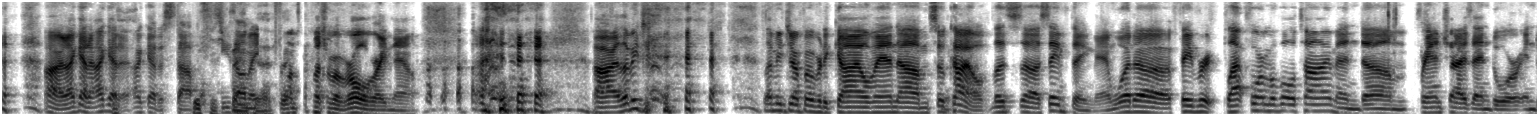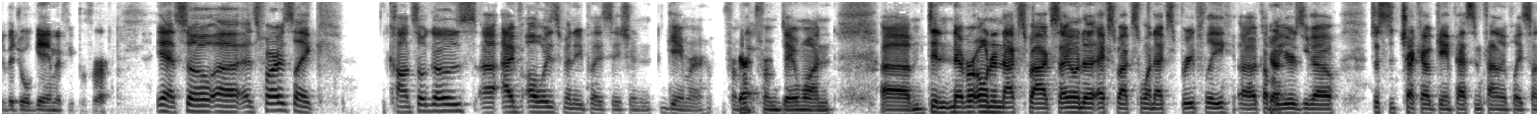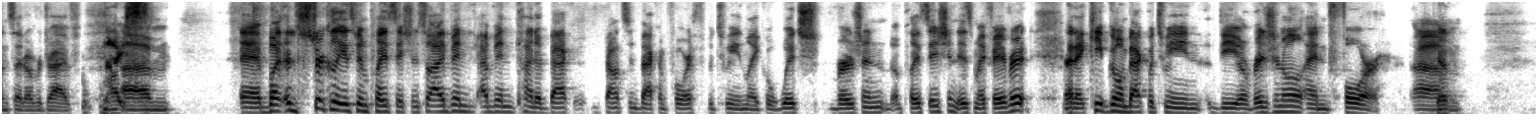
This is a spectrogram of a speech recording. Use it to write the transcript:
All right, I got to I got to I got to stop him. He's on, a, on much of a roll right now. All right, let me let me jump over to Kyle, man. Um, so Kyle, let's uh, same thing, man. What uh favorite platform of all time and um franchise and or individual game if you prefer. Yeah, so uh, as far as like console goes, uh, I've always been a PlayStation gamer from yeah. from day one. Um, didn't never own an Xbox. I owned an Xbox One X briefly uh, a couple yeah. years ago, just to check out Game Pass and finally play Sunset Overdrive. Nice. Um, uh, but strictly, it's been PlayStation. So I've been I've been kind of back bouncing back and forth between like which version of PlayStation is my favorite, and I keep going back between the original and four. Um, yep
